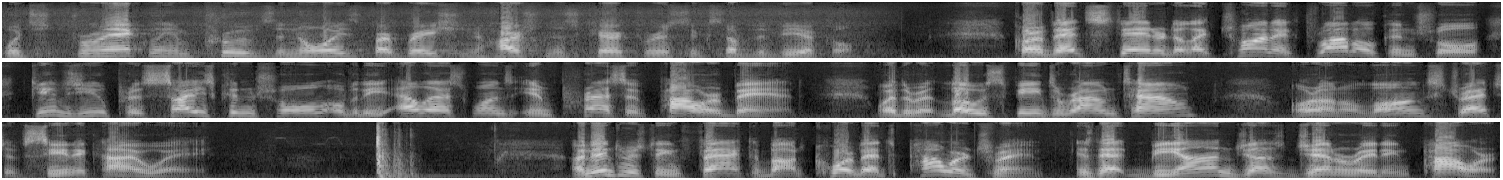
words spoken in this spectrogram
which dramatically improves the noise, vibration, and harshness characteristics of the vehicle. Corvette's standard electronic throttle control gives you precise control over the LS1's impressive power band, whether at low speeds around town or on a long stretch of scenic highway. An interesting fact about Corvette's powertrain is that beyond just generating power,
